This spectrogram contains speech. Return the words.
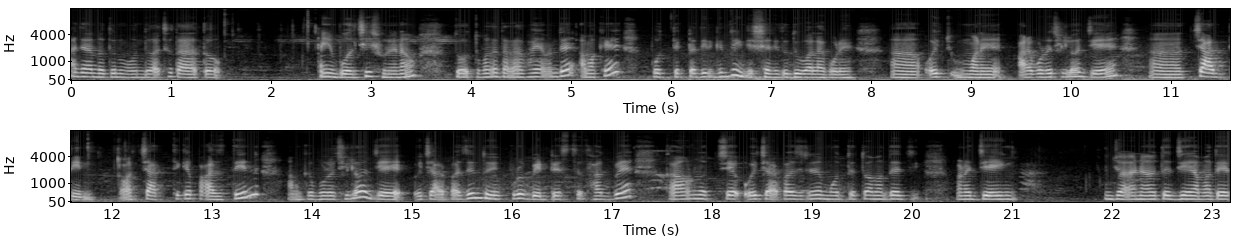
আর যারা নতুন বন্ধু আছো, তারা তো আমি বলছি, শুনে নাও। তো তোমাদের দাদাভাই আমাদের, আমাকে প্রত্যেকটা দিন কিন্তু ইঞ্জেকশান দিত দুবেলা করে। ওই মানে আর বলেছিল যে চার দিন। চার থেকে পাঁচ দিন আমাকে বলেছিল যে, ওই চার পাঁচ দিন তুমি পুরো বেড রেস্টে থাকবে। কারণ হচ্ছে ওই চার পাঁচ দিনের মধ্যে তো আমাদের মানে যেই জরায়ুতে যে আমাদের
